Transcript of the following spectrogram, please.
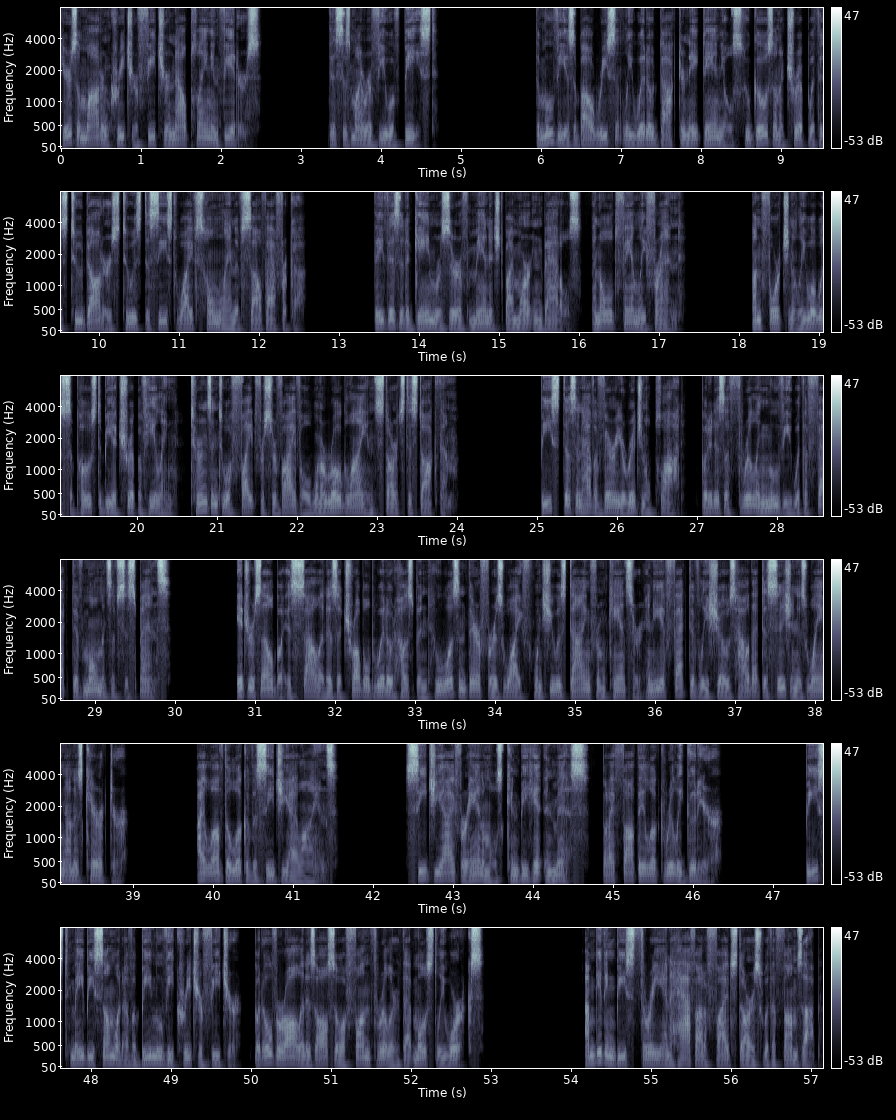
here's a modern creature feature now playing in theaters. This is my review of Beast. The movie is about recently widowed Dr. Nate Daniels who goes on a trip with his two daughters to his deceased wife's homeland of South Africa. They visit a game reserve managed by Martin Battles, an old family friend. Unfortunately what was supposed to be a trip of healing, turns into a fight for survival when a rogue lion starts to stalk them. Beast doesn't have a very original plot, but it is a thrilling movie with effective moments of suspense. Idris Elba is solid as a troubled widowed husband who wasn't there for his wife when she was dying from cancer and he effectively shows how that decision is weighing on his character. I love the look of the CGI lions. CGI for animals can be hit and miss, but I thought they looked really good here. Beast may be somewhat of a B-movie creature feature, but overall it is also a fun thriller that mostly works. I'm giving Beast 3.5 out of 5 stars with a thumbs up.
